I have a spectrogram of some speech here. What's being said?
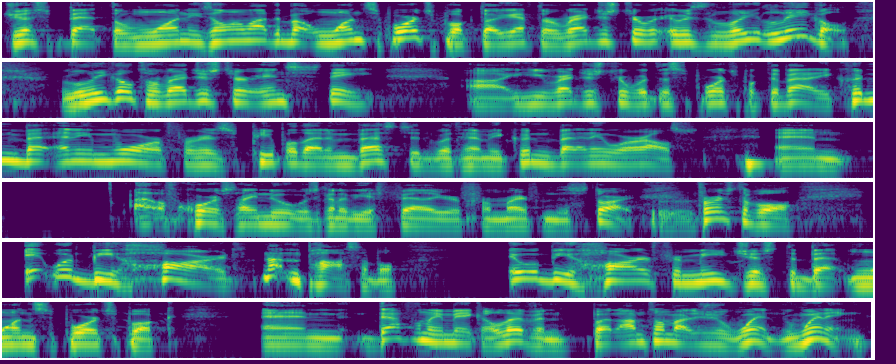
just bet the one. He's only allowed to bet one sports book, though. You have to register. It was le- legal, legal to register in state. Uh, he registered with the sports book to bet. He couldn't bet any more for his people that invested with him. He couldn't bet anywhere else, and uh, of course, I knew it was going to be a failure from right from the start. First of all, it would be hard, not impossible. It would be hard for me just to bet one sports book and definitely make a living. But I'm talking about just win, winning.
